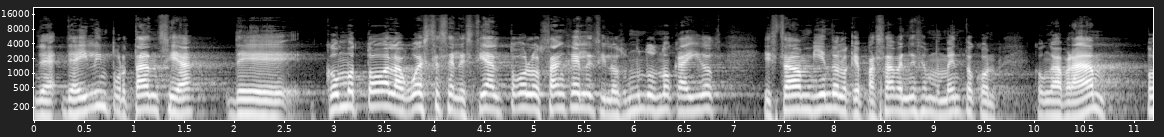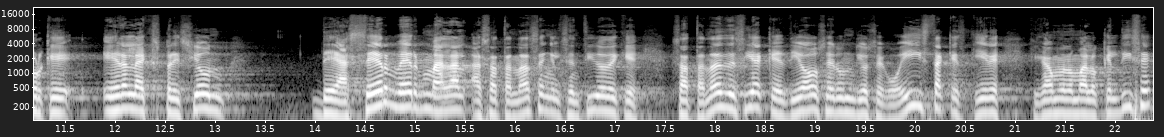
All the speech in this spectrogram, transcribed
De, ahí la importancia de cómo toda la hueste celestial, todos los ángeles y los mundos no caídos estaban viendo lo que pasaba en ese momento con, con Abraham, porque era la expresión de hacer ver mal a, Satanás en el sentido de que Satanás decía que Dios era un Dios egoísta, que quiere que hagamos lo malo que él dice,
